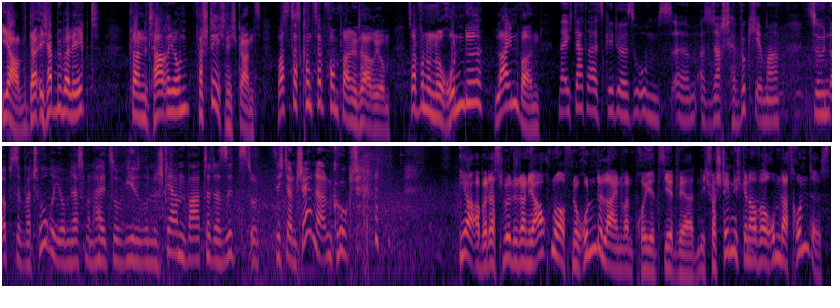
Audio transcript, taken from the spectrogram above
ja, da, ich habe überlegt, Planetarium verstehe ich nicht ganz. Was ist das Konzept vom Planetarium? Es ist einfach nur eine runde Leinwand. Na, ich dachte, es geht ja so ums, ähm, also dachte ich halt wirklich immer, so ein Observatorium, dass man halt so wie so eine Sternwarte da sitzt und sich dann Sterne anguckt. Ja, aber das würde dann ja auch nur auf eine runde Leinwand projiziert werden. Ich verstehe nicht genau, warum das rund ist.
